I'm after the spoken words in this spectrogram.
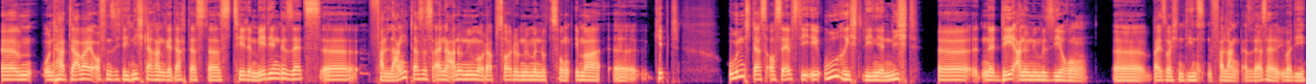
Ähm, und hat dabei offensichtlich nicht daran gedacht, dass das Telemediengesetz äh, verlangt, dass es eine anonyme oder pseudonyme Nutzung immer äh, gibt. Und dass auch selbst die EU-Richtlinie nicht äh, eine De-Anonymisierung äh, bei solchen Diensten verlangt. Also da ist er über die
